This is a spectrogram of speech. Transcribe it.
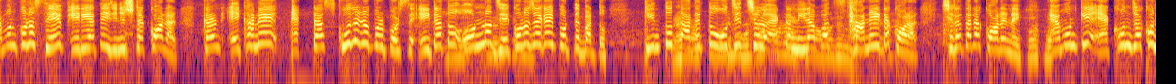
এমন কোন সেফ এরিয়াতে এই জিনিসটা করার। কারণ এখানে একটা স্কুলের উপর পড়ছে, এটা তো অন্য যে কোনো জায়গায় পড়তে পারতো। কিন্তু তাদের তো উচিত ছিল একটা নিরাপদ স্থানে এটা করার সেটা তারা করে নাই। এমনকি এখন যখন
